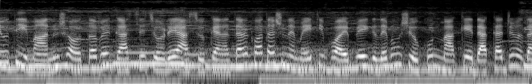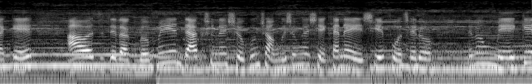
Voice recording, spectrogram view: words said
যদি মানুষ হও, তবে গাছে চড়ে আসো কেন? তার কথা শুনে মেয়েটি ভয় পেয়ে গেল এবং শকুন মাকে ডাকার জন্য তাকে আওয়াজ দিতে লাগল। মেয়ের ডাক শুনে শকুন সঙ্গে সঙ্গে সেখানে এসে পৌঁছালো এবং মেয়েকে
